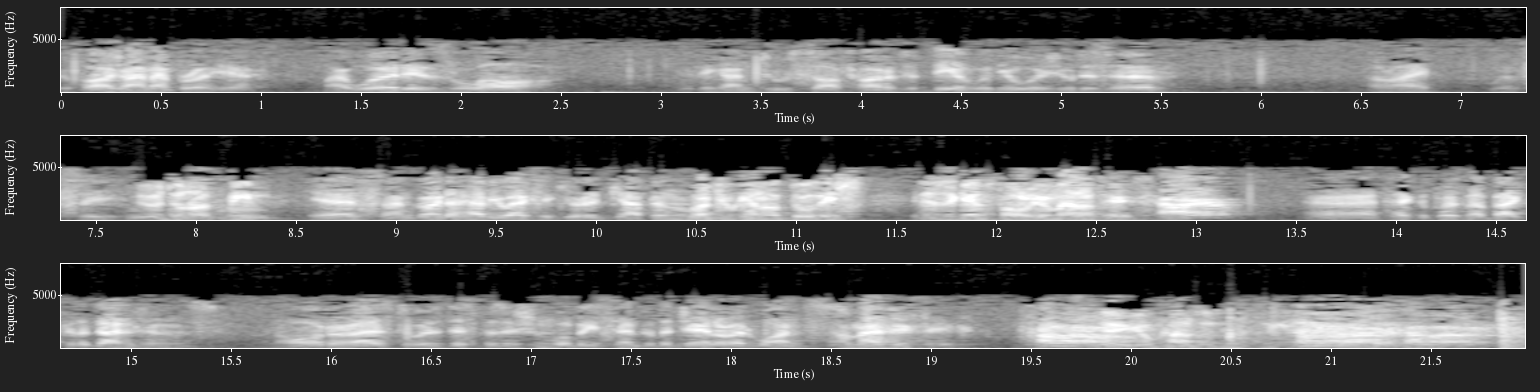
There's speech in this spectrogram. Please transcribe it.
Dufarge, I'm emperor here. My word is law. You think I'm too soft-hearted to deal with you as you deserve? All right, we'll see. You do not mean. Yes, I'm going to have you executed, Captain. But you cannot do this. It is against all humanity. Sire? Yeah, take the prisoner back to the dungeons. An order as to his disposition will be sent to the jailer at once. Your Majesty. Come on. You can't do this. Come on, come on.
